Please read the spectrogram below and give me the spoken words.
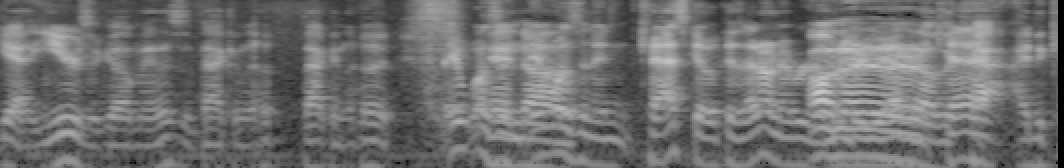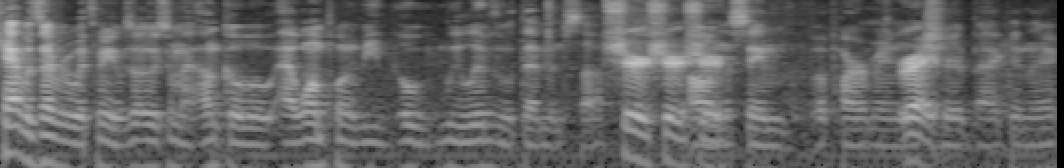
yeah years ago, man. This is back in the back in the hood. It wasn't. And, it um, wasn't in Casco because I don't ever. Oh no remember no no no, no, The a cat. I, the cat was never with me. It was always with my uncle. At one point, we oh, we lived with them and stuff. Sure, sure, all sure. in the same apartment and Right. shit back in there.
